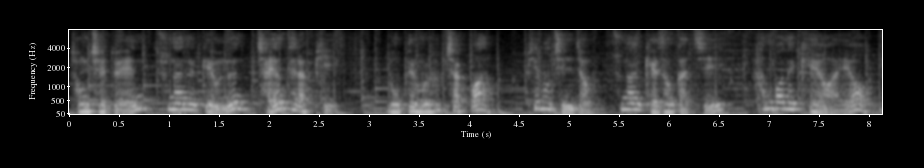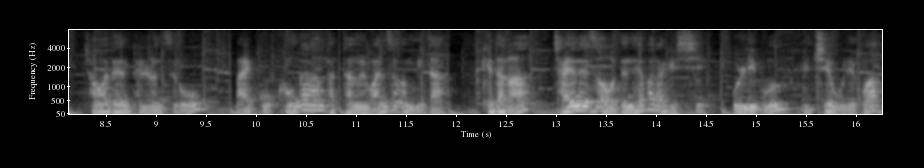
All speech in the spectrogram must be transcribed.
정체된 순환을 깨우는 자연 테라피, 노폐물 흡착과 피부 진정, 순환 개선까지 한 번에 케어하여 정화된 밸런스로 맑고 건강한 바탕을 완성합니다. 게다가 자연에서 얻은 해바라기씨, 올리브, 유채 오일과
